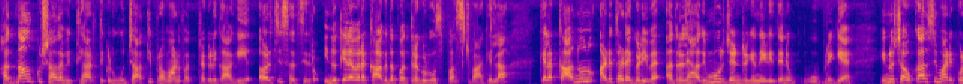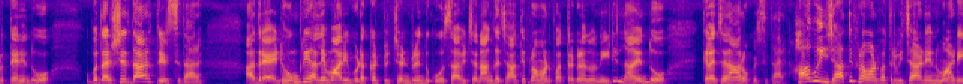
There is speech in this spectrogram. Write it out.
ಹದಿನಾಲ್ಕು ಶಾಲಾ ವಿದ್ಯಾರ್ಥಿಗಳು ಜಾತಿ ಪ್ರಮಾಣ ಪತ್ರಗಳಿಗಾಗಿ ಅರ್ಜಿ ಸಲ್ಲಿಸಿದರು. ಇನ್ನು ಕೆಲವರ ಕಾಗದ ಪತ್ರಗಳು ಸ್ಪಷ್ಟವಾಗಿಲ್ಲ. ಕೆಲ ಕಾನೂನು ಅಡೆತಡೆಗಳಿವೆ. ಅದರಲ್ಲಿ ಹದಿಮೂರು ಜನರಿಗೆ ನೀಡಿದ್ದೇನೆ. ಒಬ್ಬರಿಗೆ ಇನ್ನು ಚೌಕಾಸಿ ಮಾಡಿಕೊಡ್ತೇನೆ ಎಂದು ಉಪತಹಶೀಲ್ದಾರ್ ತಿಳಿಸಿದ್ದಾರೆ. ಆದರೆ ಢೋಂಗ್ರಿ ಅಲೆಮಾರಿ, ಬುಡಕಟ್ಟು ಜನರು ಎಂದು ಗೋಸಾವಿ ಜನಾಂಗ ಜಾತಿ ಪ್ರಮಾಣ ಪತ್ರಗಳನ್ನು ನೀಡಿಲ್ಲ ಎಂದು ಕೆಲ ಜನ ಆರೋಪಿಸಿದ್ದಾರೆ. ಹಾಗೂ ಈ ಜಾತಿ ಪ್ರಮಾಣ ಪತ್ರ ವಿಚಾರಣೆಯನ್ನು ಮಾಡಿ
